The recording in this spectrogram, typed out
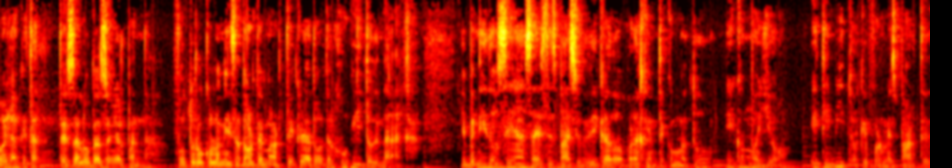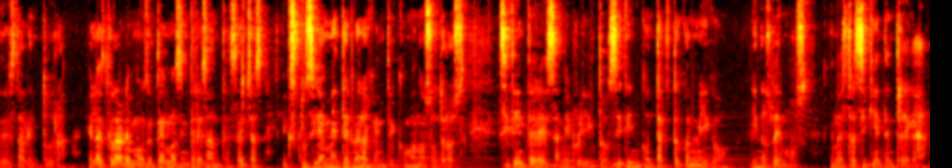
Hola, ¿qué tal? Te saluda el señor Panda, futuro colonizador de Marte y creador del juguito de naranja. Bienvenido seas a este espacio dedicado para gente como tú y como yo, y te invito a que formes parte de esta aventura, en la que hablaremos de temas interesantes hechas exclusivamente para gente como nosotros. Si te interesa mi proyecto, sigue en contacto conmigo y nos vemos en nuestra siguiente entrega.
